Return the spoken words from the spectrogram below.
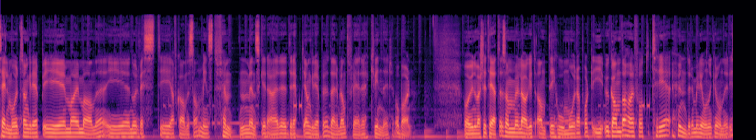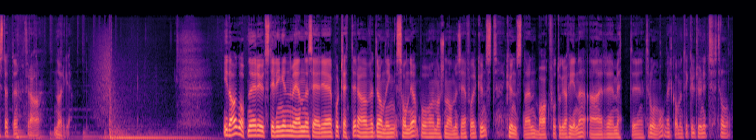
selvmordsangrep i Maimane i nordvest i Afghanistan. Minst 15 mennesker er drept i angrepet, deriblant flere kvinner og barn. Og universitetet, som laget anti-homo-rapport i Uganda, har fått 300 millioner kroner i støtte fra Norge. I dag åpner utstillingen med en serie portretter av dronning Sonja på Nasjonalmuseet for kunst. Kunstneren bak fotografiene er Mette Tronvold. Velkommen til Kulturnytt, Tronvold.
